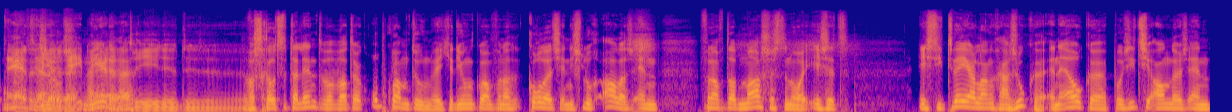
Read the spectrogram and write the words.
Nee, meerdere. Nee, drie, de, de, de- dat was het grootste talent wat, wat er opkwam toen, weet je. Die jongen kwam vanaf college en die sloeg alles. En vanaf dat Masters toernooi is het, is die twee jaar lang gaan zoeken. En elke positie anders. En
